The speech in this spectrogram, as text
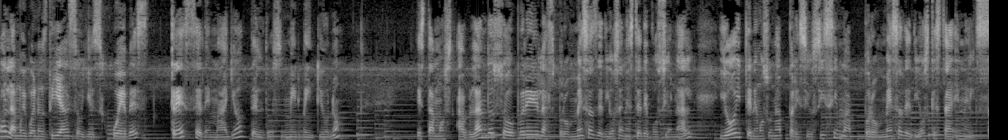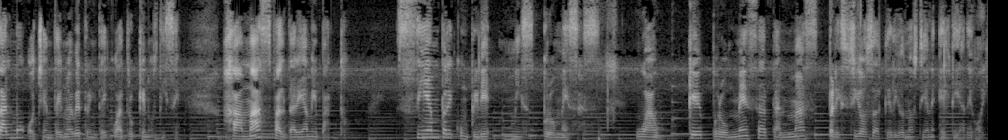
Hola, muy buenos días. Hoy es jueves 13 de mayo del 2021. Estamos hablando sobre las promesas de Dios en este devocional y hoy tenemos una preciosísima promesa de Dios que está en el Salmo 89:34 que nos dice, jamás faltaré a mi pacto, siempre cumpliré mis promesas. ¡Wow! ¡Qué promesa tan más preciosa que Dios nos tiene el día de hoy!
